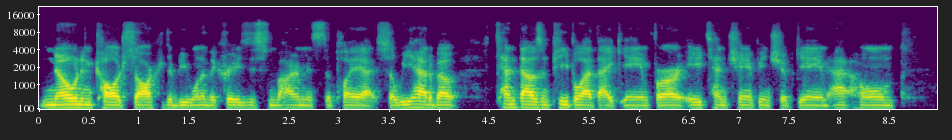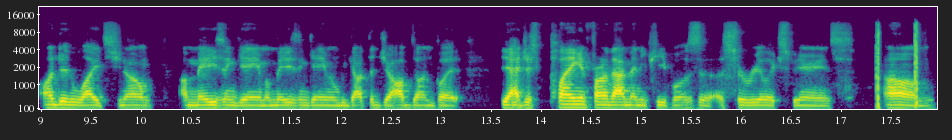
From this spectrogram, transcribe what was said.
known in college soccer to be one of the craziest environments to play at. So we had about 10,000 people at that game for our A10 championship game at home under the lights you know amazing game amazing game and we got the job done. But yeah just playing in front of that many people is a, surreal experience. Um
